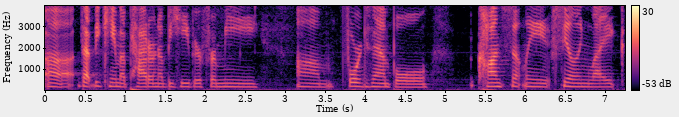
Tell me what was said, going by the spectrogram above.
uh, that became a pattern of behavior for me. Um, for example, constantly feeling like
